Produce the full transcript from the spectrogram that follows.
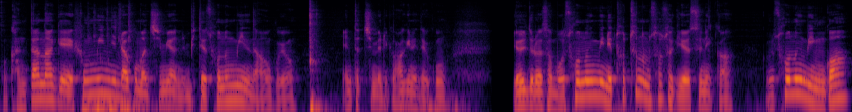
뭐 간단하게 흥민이라고만 치면 밑에 손흥민이 나오고요. 엔터 치면 이렇게 확인이 되고 예를 들어서 뭐 손흥민이 토트넘 소속이었으니까 그럼 손흥민과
